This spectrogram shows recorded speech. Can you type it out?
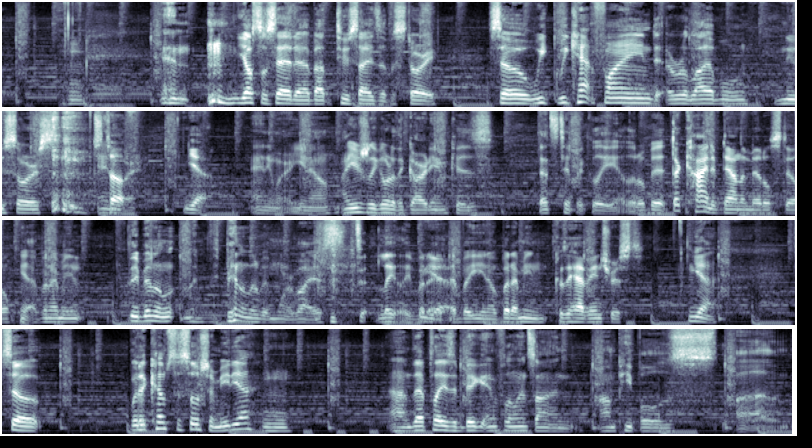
And you also said uh, about two sides of a story. So we we can't find a reliable news source It's anywhere. tough. Yeah. Anywhere, you know. I usually go to the Guardian because that's typically a little bit. They're kind of down the middle still. Yeah, but I mean, they've been a, they've been a little bit more biased lately. But Yeah. I, but you know, but I mean, because they have interest. yeah. So when it comes to social media, Mm-hmm. um, that plays a big influence on on people's um,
